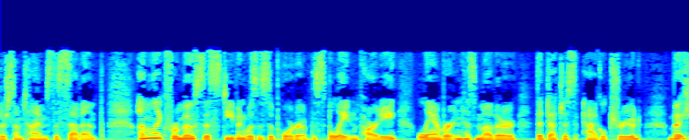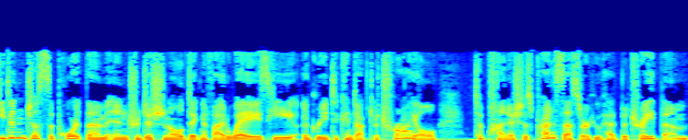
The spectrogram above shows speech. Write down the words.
or sometimes the seventh. Unlike Formosus, Stephen was a supporter of the Spoletan party, Lambert and his mother, the Duchess Agiltrude, but he didn't just support them in traditional dignified ways, he agreed to conduct a trial to punish his predecessor who had betrayed them.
